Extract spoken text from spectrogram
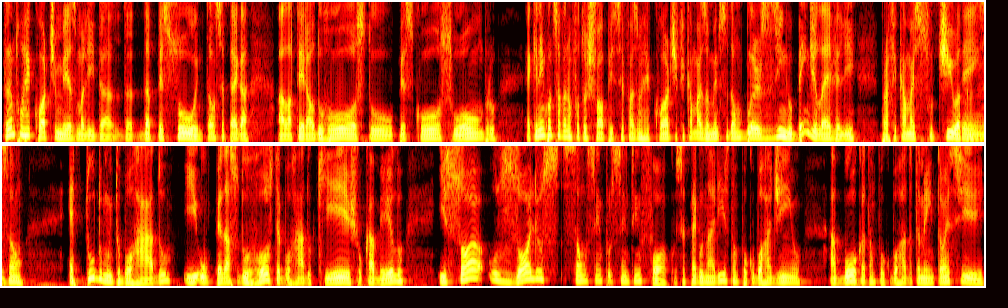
tanto o recorte mesmo ali da, da, da pessoa, então você pega a lateral do rosto, o pescoço, o ombro. É que nem quando você vai no Photoshop e você faz um recorte, fica mais ou menos, você dá um blurzinho bem de leve ali, para ficar mais sutil Sim. a transição. É tudo muito borrado, e o pedaço do rosto é borrado, o queixo, o cabelo, e só os olhos são 100% em foco. Você pega o nariz, tá um pouco borradinho, a boca tá um pouco borrada também, então esse...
